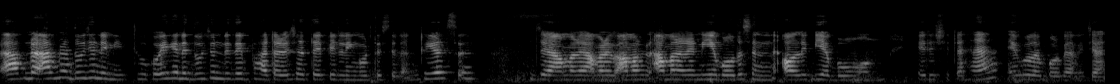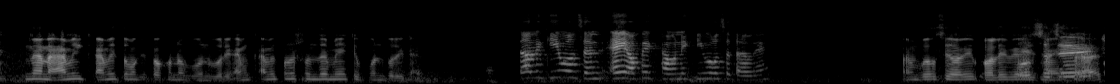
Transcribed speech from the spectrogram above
আপনার আপনারা দুজনে মিথ্যুক। ওইখানে দুজন যে ভাটারের সাথে ফিল্ডিং করতেছিলেন ঠিক আছে? যে আমার আমার আমার আমার নিয়ে বলতেছেন অলিভিয়া বোন এটা সেটা হ্যাঁ? এগুলো বলবে আমি জানি। না না আমি আমি তোমাকে কখনো বোন বলি আমি আমি কোনো সুন্দর মেয়েকে বোন বলি না। তাহলে কি বলছেন? এই অপেক্ষা উনি কি বলছে তাহলে? আমি বলছি Oli- Olivia is my crush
